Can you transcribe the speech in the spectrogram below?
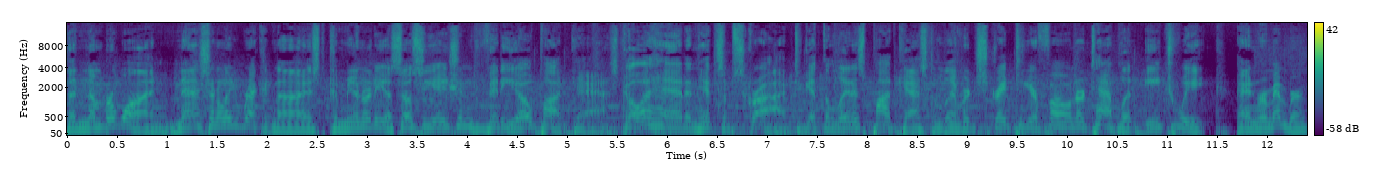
the number one nationally recognized Community Association video podcast. Go ahead and hit subscribe to get the latest podcast delivered straight to your phone or tablet each week. And remember,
